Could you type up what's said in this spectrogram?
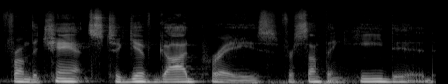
from the chance to give God praise for something he did?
